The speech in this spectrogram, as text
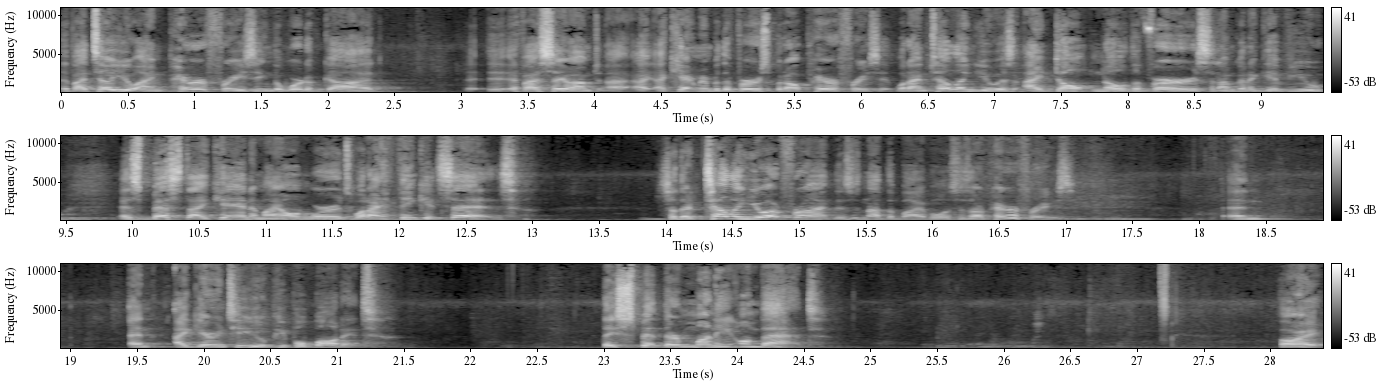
If I tell you I'm paraphrasing the word of God, if I say oh, well, I, I can't remember the verse, but I'll paraphrase it. What I'm telling you is I don't know the verse, and I'm going to give you as best I can in my own words what I think it says. So they're telling you up front, this is not the Bible, this is our paraphrase. And, and I guarantee you, people bought it. They spent their money on that. All right,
